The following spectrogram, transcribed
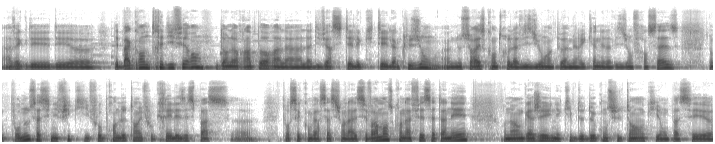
avec des, euh, des, backgrounds très différents dans leur rapport à la, diversité, l'équité et l'inclusion, hein, ne serait-ce qu'entre la vision un peu américaine et la vision française. Donc pour nous, ça signifie qu'il faut prendre le temps, il faut créer les espaces euh, pour ces conversations-là. Et c'est vraiment ce qu'on a fait cette année. On a engagé une équipe de deux consultants qui ont passé euh,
